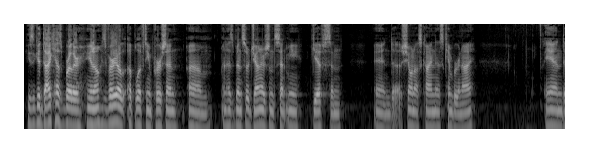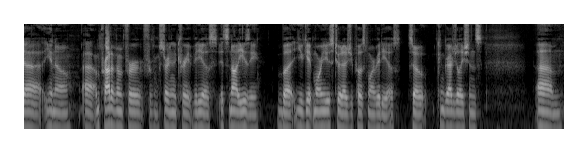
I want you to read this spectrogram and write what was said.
he's a good diecast brother. You know, he's a very uplifting person, um, and has been so generous and sent me gifts and and uh, shown us kindness, Kimber and I. And uh, you know, uh, I'm proud of him for for starting to create videos. It's not easy but you get more used to it as you post more videos. So congratulations. Um,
